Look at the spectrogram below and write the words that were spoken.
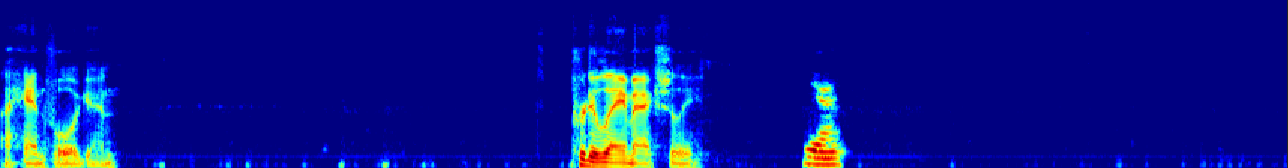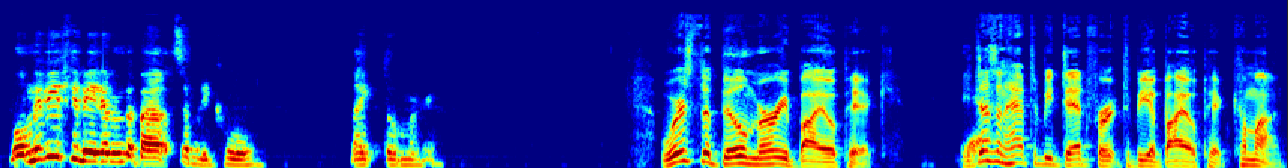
a handful again. Pretty lame, actually. yeah. Well, maybe if they made them about somebody cool, like Bill Murray. Where's the Bill Murray biopic? He doesn't have to be dead for it to be a biopic. Come on.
